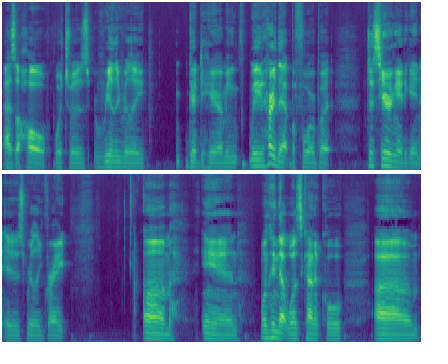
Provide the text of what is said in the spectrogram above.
as a whole, which was really, really good to hear. I mean, we'd heard that before, but just hearing it again is really great. Um, and one thing that was kind of cool, um,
